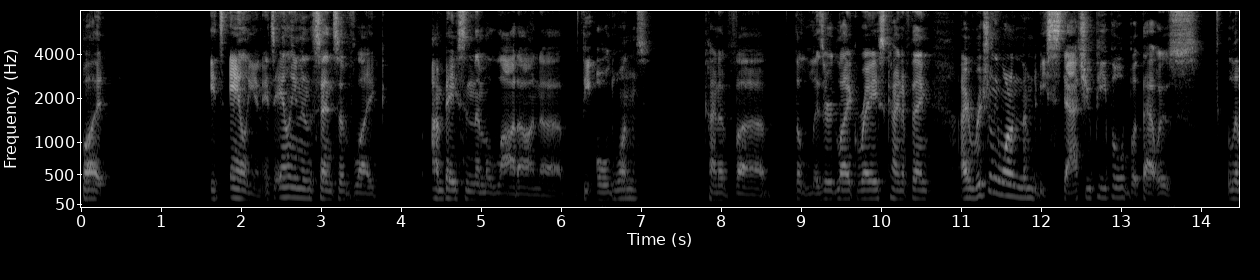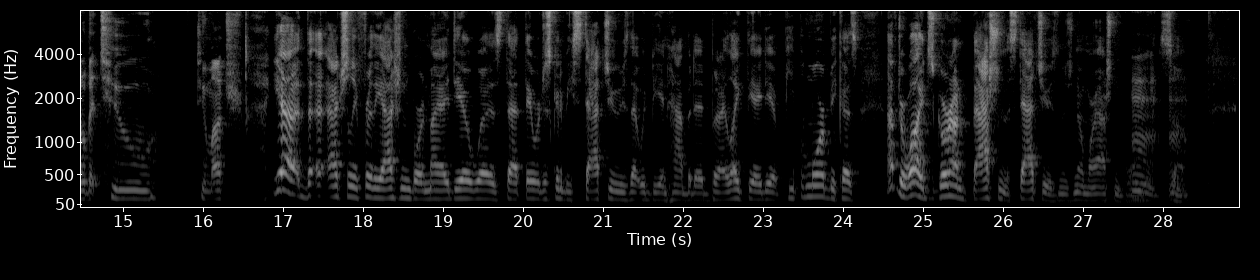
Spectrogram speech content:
But it's alien. It's alien in the sense of like I'm basing them a lot on uh, the old ones, kind of uh, the lizard-like race kind of thing. I originally wanted them to be statue people, but that was a little bit too too much. Yeah, the, actually, for the Ashenborn, my idea was that they were just going to be statues that would be inhabited. But I like the idea of people more because after a while, you just go around bashing the statues, and there's no more Ashenborn. so,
